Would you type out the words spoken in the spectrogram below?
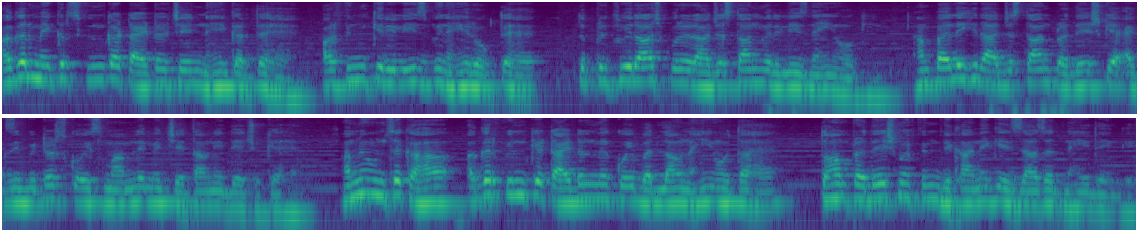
अगर मेकर्स फ़िल्म का टाइटल चेंज नहीं करते हैं और फ़िल्म की रिलीज़ भी नहीं रोकते हैं तो पृथ्वीराज पूरे राजस्थान में रिलीज़ नहीं होगी। हम पहले ही राजस्थान प्रदेश के एग्जीबिटर्स को इस मामले में चेतावनी दे चुके हैं। हमने उनसे कहा, अगर फ़िल्म के टाइटल में कोई बदलाव नहीं होता है तो हम प्रदेश में फ़िल्म दिखाने की इजाज़त नहीं देंगे।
